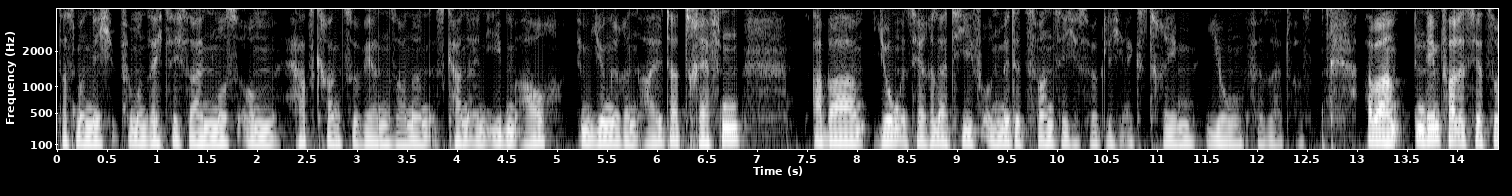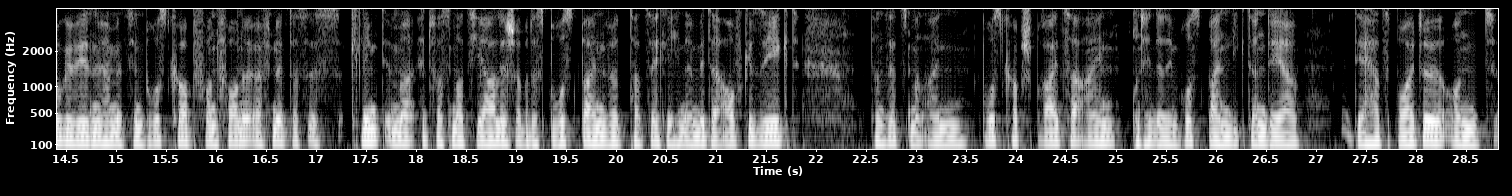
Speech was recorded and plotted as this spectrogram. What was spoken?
dass man nicht 65 sein muss, um herzkrank zu werden, sondern es kann einen eben auch im jüngeren Alter treffen. Aber jung ist ja relativ und Mitte 20 ist wirklich extrem jung für so etwas. Aber in dem Fall ist jetzt so gewesen, wir haben jetzt den Brustkorb von vorne öffnet. Das ist, klingt immer etwas martialisch, aber das Brustbein wird tatsächlich in der Mitte aufgesägt dann setzt man einen Brustkorbspreizer ein und hinter dem Brustbein liegt dann der, der Herzbeutel und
